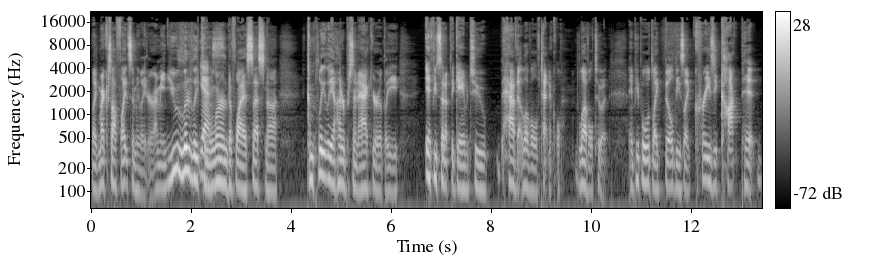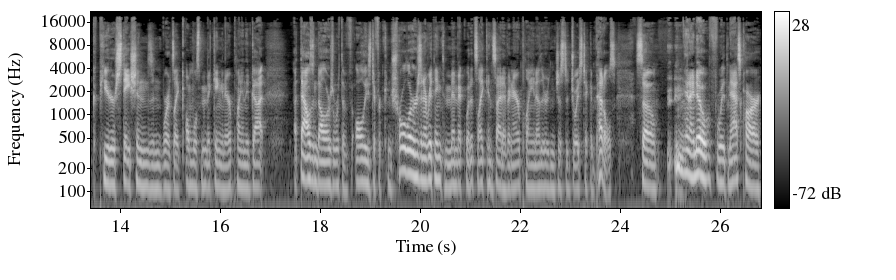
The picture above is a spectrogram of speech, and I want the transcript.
like microsoft flight simulator. I mean you literally can yes. learn to fly a cessna completely 100% accurately if you set up the game to have that level of technical level to it. And people would like build these like crazy cockpit computer stations and where it's like almost mimicking an airplane. They've got a thousand dollars worth of all these different controllers and everything to mimic what it's like inside of an airplane other than just a joystick and pedals. So and i know with nascar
